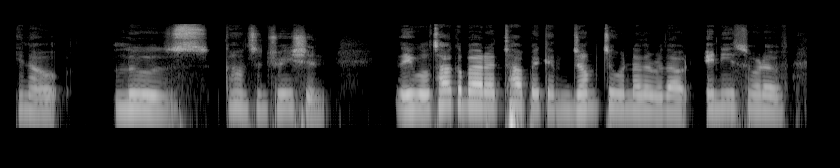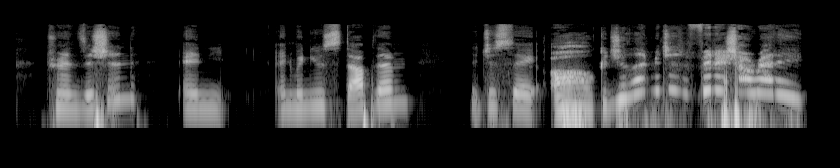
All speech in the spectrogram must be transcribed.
you know, lose concentration. They will talk about a topic and jump to another without any sort of transition, and and when you stop them, they just say, "Oh, could you let me just finish already?"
